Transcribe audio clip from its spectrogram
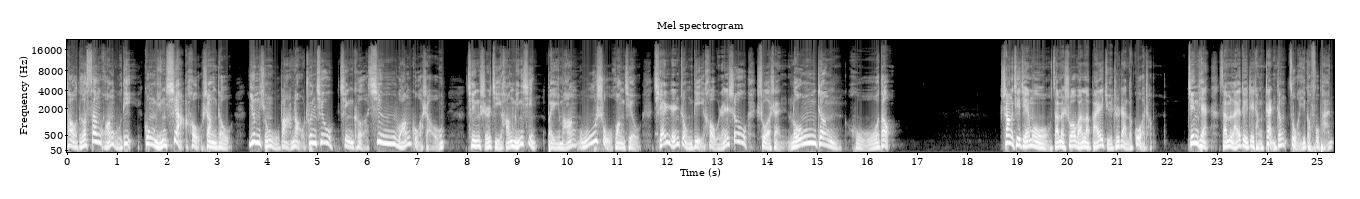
道德三皇五帝，功名夏后商周，英雄五霸闹春秋，顷刻兴亡过手。青史几行名姓，北邙无数荒丘。前人种地，后人收，说甚龙争虎斗？上期节目咱们说完了白举之战的过程，今天咱们来对这场战争做一个复盘。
